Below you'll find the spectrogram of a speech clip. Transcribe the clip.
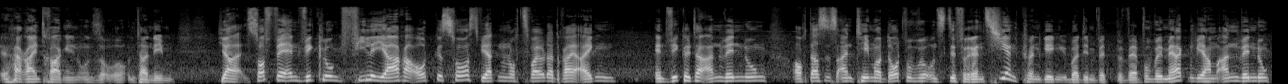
hereintragen in unser Unternehmen. Ja, Softwareentwicklung, viele Jahre outgesourced. Wir hatten nur noch zwei oder drei Eigen entwickelte Anwendungen. Auch das ist ein Thema dort, wo wir uns differenzieren können gegenüber dem Wettbewerb, wo wir merken, wir haben Anwendungen,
